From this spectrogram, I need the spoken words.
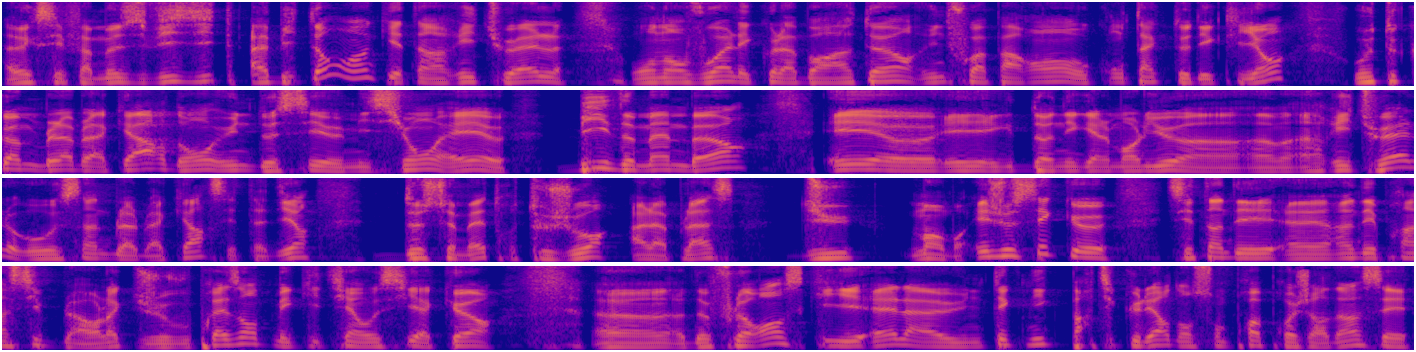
avec ses fameuses visites habitants, hein, qui est un rituel où on envoie les collaborateurs une fois par an au contact des clients, ou tout comme Blablacar, dont une de ses euh, missions est euh, Be the Member et, euh, et, donne également lieu à un, rituel au sein de Blablacar, c'est-à-dire de se mettre toujours à la place du membre. Et je sais que c'est un des euh, un des principes, alors là que je vous présente, mais qui tient aussi à cœur euh, de Florence, qui elle a une technique particulière dans son propre jardin, c'est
